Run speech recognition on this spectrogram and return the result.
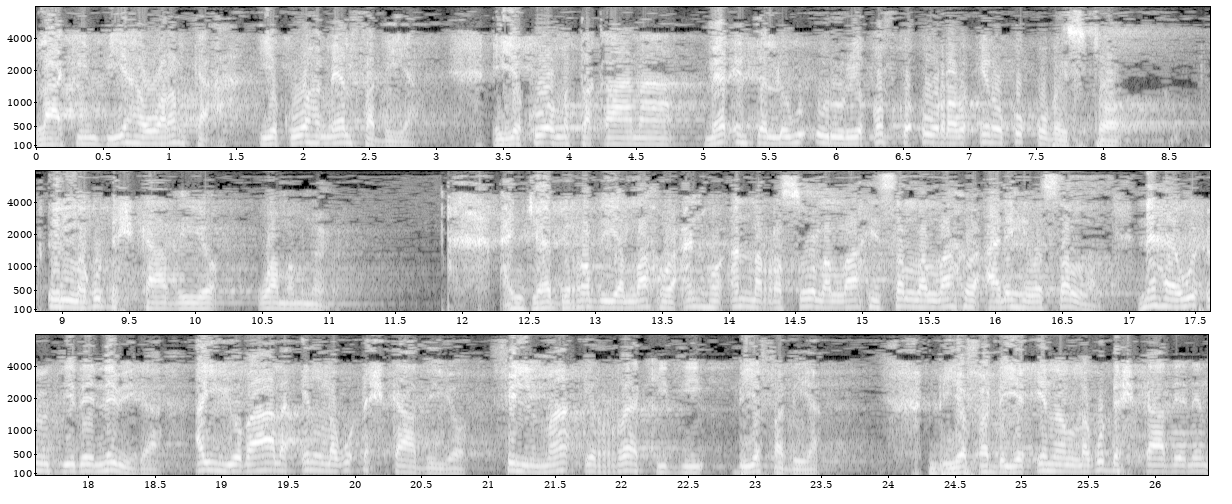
Laakiin biyaha wararka ah iyo kuwaha meel fadhiya iyo kuwa mataqaanaa meel inta lagu ururiyo qofka uu rabo inuu ku qubaysto in lagu dhex kaadiyo waa mamnuuc. Can jaabir radia allahu canhu ana rasuula allahi sala allahu calayhi wasalam nahaa wuxuu diiday nebiga an yubaala in lagu dhex kaadiyo fi lmaa'i araakidi biyo fadhiya biyo fadhiya inaan lagu dhex kaadinin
